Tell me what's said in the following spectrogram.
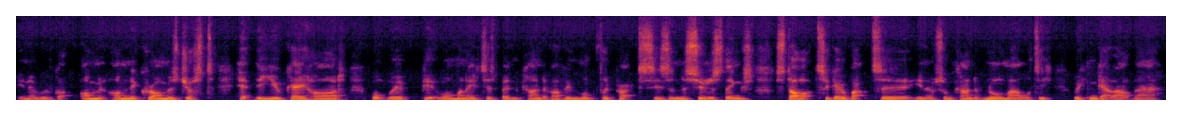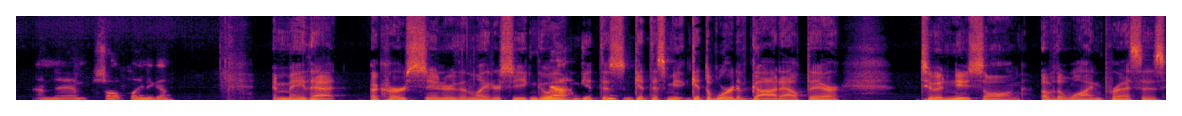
you know we've got Om- Omicron has just hit the UK hard, but we're Peter One One Eight has been kind of having monthly practices, and as soon as things start to go back to you know some kind of normality, we can get out there and um, start playing again. And may that occur sooner than later so you can go yeah. out and get this get this get the word of God out there to a new song of the wine presses.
